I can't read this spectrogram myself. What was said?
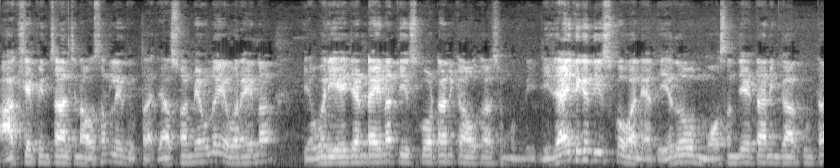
ఆక్షేపించాల్సిన అవసరం లేదు. ప్రజాస్వామ్యంలో ఎవరైనా ఎవరి ఏజెండా అయినా తీసుకోవటానికి అవకాశం ఉంది. నిజాయితీగా తీసుకోవాలి. అది ఏదో మోసం చేయటానికి కాకుండా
